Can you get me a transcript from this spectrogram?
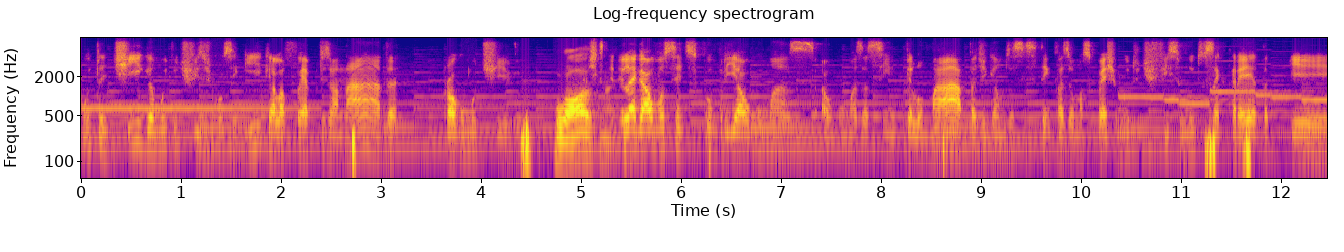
muito antiga, muito difícil de conseguir, que ela foi aprisionada por algum motivo. O Osman. É legal você descobrir algumas, algumas assim, pelo mapa, digamos assim, você tem que fazer umas quests muito difíceis, muito secreta, porque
